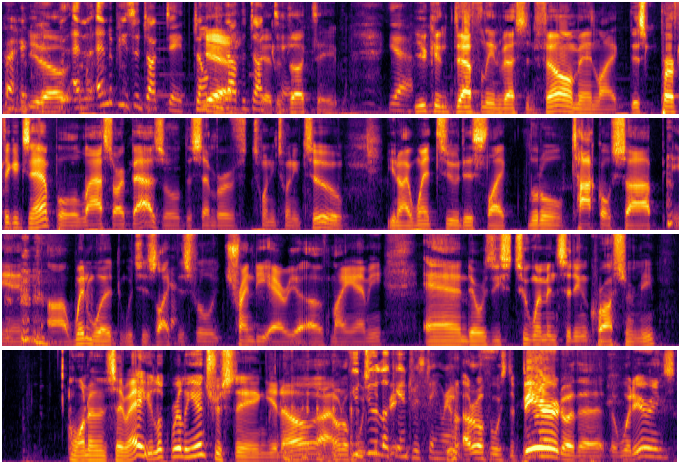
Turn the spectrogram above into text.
Right. you know, and, and a piece of duct tape. Don't yeah, leave out the duct yeah, tape. the duct tape. Yeah. You can definitely invest in film and like this perfect example, last Art Basel, December of 2022, you know, I went to this like little taco shop in uh, Wynwood, which is like this really trendy area of Miami, and there was these two women sitting across from me. One of them said, "Hey, you look really interesting." You know, I don't know. If You it was do look be- interesting, I don't know if it was the beard or the the wood earrings,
